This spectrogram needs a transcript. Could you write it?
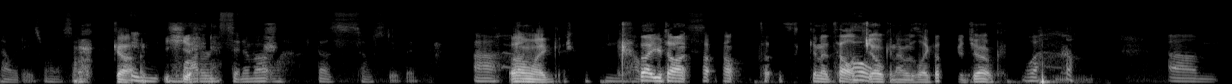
Nowadays, what am I saying? God. In yeah. modern cinema, that was so stupid. Uh, Oh my god. I thought you were telling, t- t- t- gonna tell a Oh. joke, and I was like, that's a good joke. Well, um,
